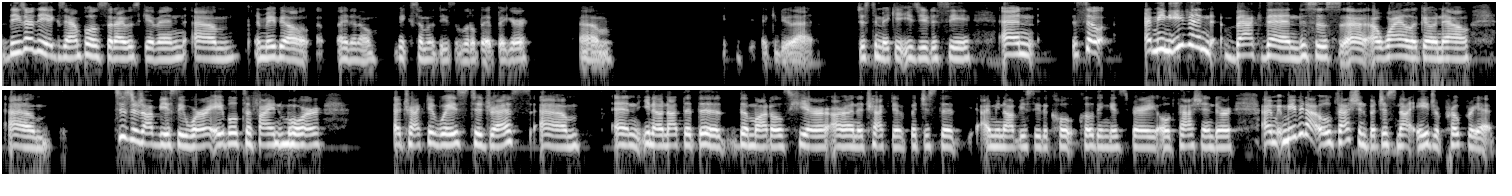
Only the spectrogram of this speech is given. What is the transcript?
these are the examples that I was given, um, and maybe I'll I don't know make some of these a little bit bigger. Um, see if I can do that just to make it easier to see. And so I mean, even back then, this is uh, a while ago now. Um, sisters obviously were able to find more attractive ways to dress. Um, and you know, not that the the models here are unattractive, but just that I mean, obviously the clo- clothing is very old fashioned, or I mean, maybe not old fashioned, but just not age appropriate.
